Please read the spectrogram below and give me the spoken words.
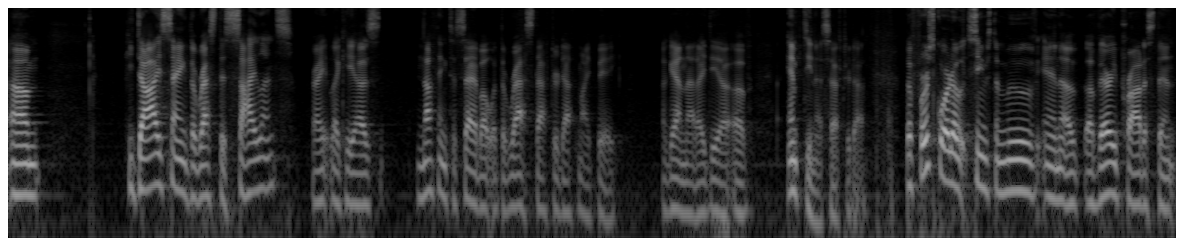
Um, he dies saying the rest is silence, right? Like he has nothing to say about what the rest after death might be. Again, that idea of emptiness after death. The first quarto seems to move in a, a very Protestant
